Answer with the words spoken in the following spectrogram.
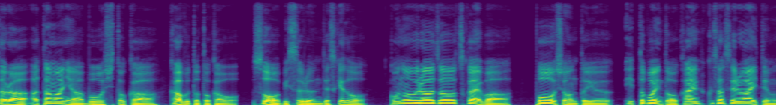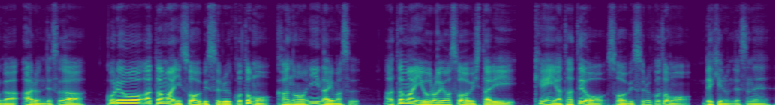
たら頭には帽子とか兜とかを装備するんですけど、この裏技を使えば、ポーションというヒットポイントを回復させるアイテムがあるんですが、これを頭に装備することも可能になります。頭に鎧を装備したり、剣や盾を装備することもできるんですね。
